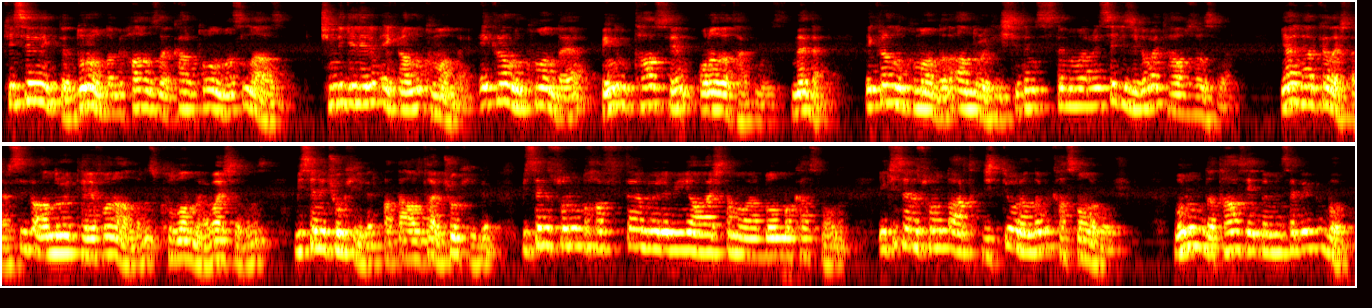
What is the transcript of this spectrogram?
Kesinlikle drone'da bir hafıza kartı olması lazım. Şimdi gelelim ekranlı kumandaya. Ekranlı kumandaya benim tavsiyem ona da takmanız. Neden? Ekranlı kumandada Android işletim sistemi var ve 8 GB hafızası var. Yani arkadaşlar siz bir Android telefon aldınız, kullanmaya başladınız. Bir sene çok iyidir. Hatta 6 ay çok iyidir. Bir sene sonunda hafiften böyle bir yavaşlamalar, donma, kasma olur. 2 sene sonunda artık ciddi oranda bir kasmalar olur. Bunun da tavsiye etmemin sebebi bu.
